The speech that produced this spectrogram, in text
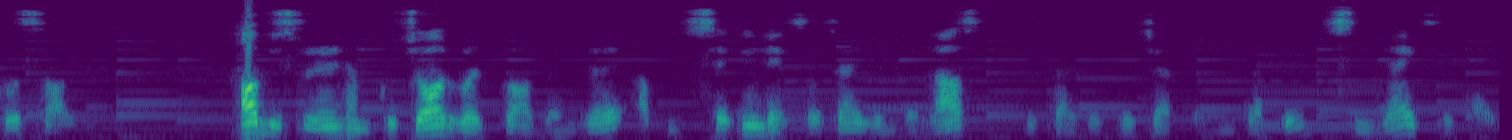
को सॉल्व किया। अब स्टूडेंट हम कुछ और वर्ड प्रॉब्लम जो है, अपनी सेकंड एक्सरसाइज इन लास्ट एक्सरसाइज के चैप्टर में करते हैं सीधा exercise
